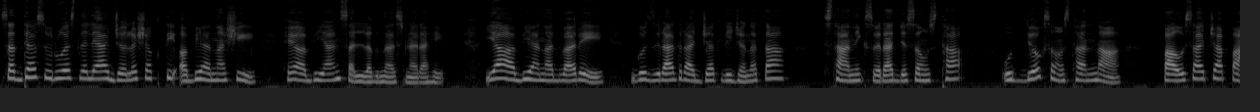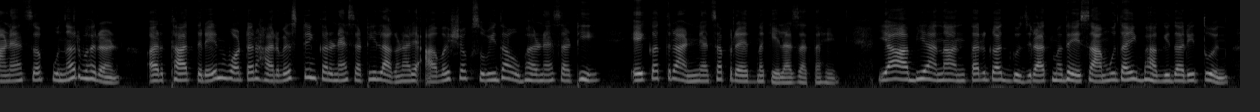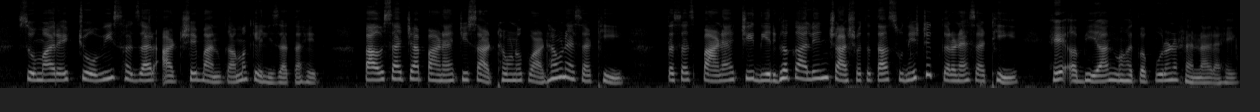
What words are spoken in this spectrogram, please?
सध्या सुरू असलेल्या जलशक्ती अभियानाशी हे अभियान संलग्न असणार आहे. या अभियानाद्वारे गुजरात राज्यातली जनता स्थानिक स्वराज्य संस्था उद्योग संस्थांना पावसाच्या पाण्याचं पुनर्भरण अर्थात रेन वॉटर हार्वेस्टिंग करण्यासाठी लागणाऱ्या आवश्यक सुविधा उभारण्यासाठी एकत्र आणण्याचा प्रयत्न केला जात आहे. या अभियानाअंतर्गत गुजरातमध्ये सामुदायिक भागीदारीतून सुमारे चोवीस हजार आठशे बांधकामं केली जात आहेत. पावसाच्या पाण्याची साठवणूक वाढवण्यासाठी तसंच पाण्याची दीर्घकालीन शाश्वतता सुनिश्चित करण्यासाठी हे अभियान महत्त्वपूर्ण ठरणार आहे.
